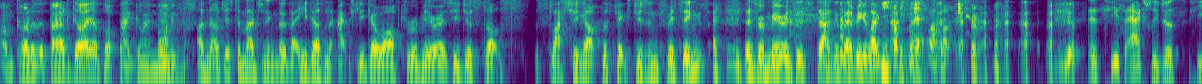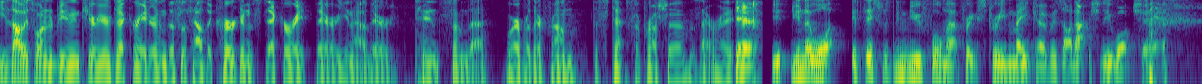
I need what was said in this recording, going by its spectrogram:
I'm kind of the bad guy. I've got bad guy moves. I'm now just imagining though that he doesn't actually go after Ramirez. He just starts slashing up the fixtures and fittings as Ramirez is standing there being like, "What the fuck?" It's he's actually just he's always wanted to be an interior decorator, and this is how the Kurgans decorate their you know their tents on the wherever they're from, the steppes of Russia. Is that right? yeah, You, you know what? If this was the new format for extreme makeovers, I'd actually watch it.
